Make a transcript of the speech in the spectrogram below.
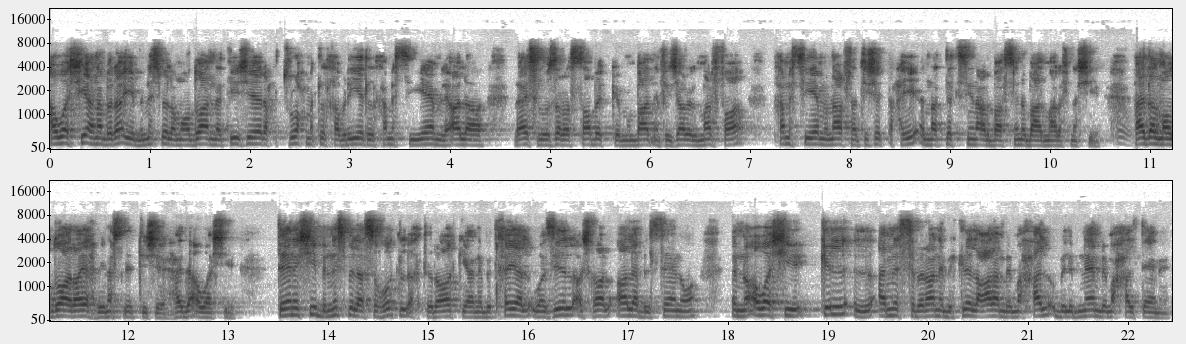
أول شيء أنا برأيي بالنسبة لموضوع النتيجة رح تروح مثل خبرية الخمس أيام اللي قالها رئيس الوزراء السابق من بعد انفجار المرفأ، خمس أيام ونعرف نتيجة التحقيق انها ثلاث سنين أربع سنين وبعد ما عرفنا شيء، هذا الموضوع رايح بنفس الاتجاه، هذا أول شيء، ثاني شيء بالنسبة لسهوله الاختراق يعني بتخيل وزير الأشغال قال بلسانه إنه أول شيء كل الأمن السبراني بكل العالم بمحل وبلبنان بمحل ثاني،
